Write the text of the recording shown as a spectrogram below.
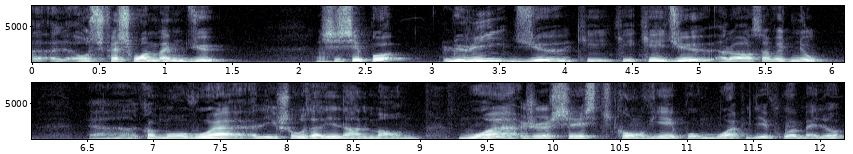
euh, on, se fait soi-même Dieu. Hum. Si c'est pas lui, Dieu, qui, qui, est Dieu, alors ça va être nous. Hein, comme on voit les choses aller dans le monde. Moi, je sais ce qui convient pour moi, puis des fois, ben là,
